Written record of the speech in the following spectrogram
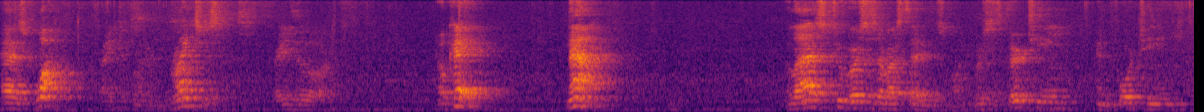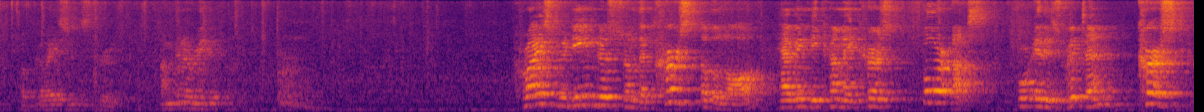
as what? Righteous. Righteousness. Praise the Lord. Okay. Now, the last two verses of our study this morning, verses 13 and 14 of Galatians 3. I'm going to read it. Christ redeemed us from the curse of the law, having become a curse for us. For it is written, Cursed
